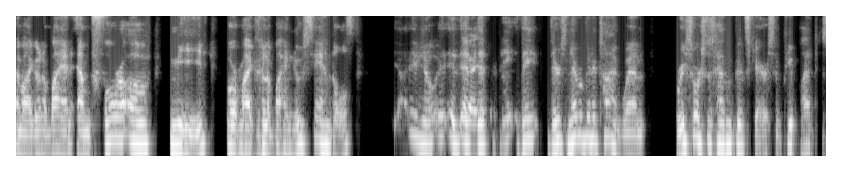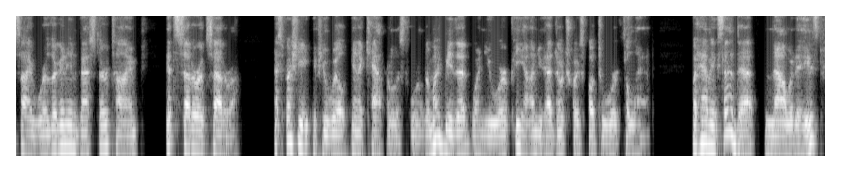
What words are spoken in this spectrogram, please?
am I going to buy an amphora of mead or am I going to buy new sandals? You know, it, right. it, they, they, there's never been a time when resources haven't been scarce and people had to decide where they're going to invest their time, et cetera, et cetera. Especially, if you will, in a capitalist world. It might be that when you were a peon, you had no choice but to work the land. But having said that, nowadays,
